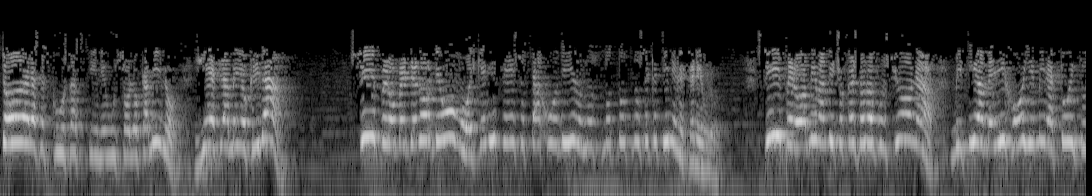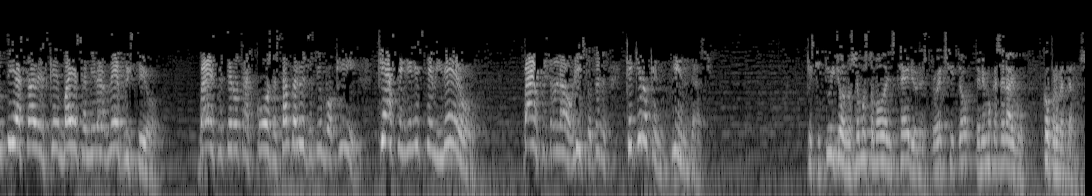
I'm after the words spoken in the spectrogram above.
Todas las excusas tienen un solo camino, y es la mediocridad. Sí, pero vendedor de humo, el que dice eso está jodido, no, no, no sé qué tiene en el cerebro. Sí, pero a mí me han dicho que eso no funciona. Mi tía me dijo, oye, mira, tú y tu tía, ¿sabes qué? Vayas a mirar Netflix, tío. Vayas a hacer otras cosas. Están perdiendo su tiempo aquí. ¿Qué hacen en este video? Vayan a otro lado, listo. Entonces, ¿qué quiero que entiendas? Que si tú y yo nos hemos tomado en serio nuestro éxito, tenemos que hacer algo, comprometernos.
